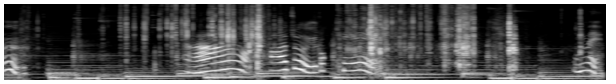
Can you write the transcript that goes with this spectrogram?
음. 아, 아주 이렇게. 어메.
